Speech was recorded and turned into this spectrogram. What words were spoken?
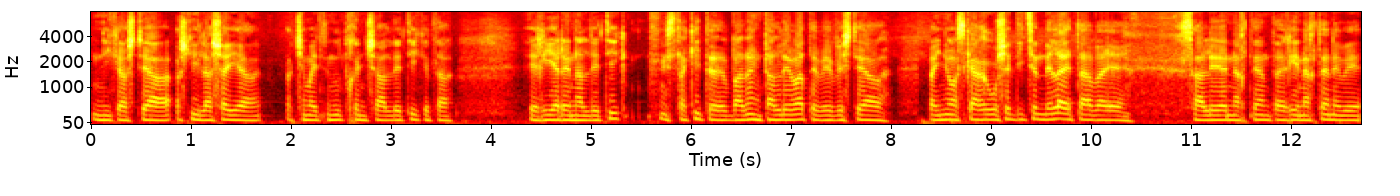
Nik astea aski lasaia atxemaitzen dut prentsa aldetik eta egiaren aldetik. Ez dakit eh, baden talde bat, ebe bestea baino azkarrago setitzen dela eta be, zaleen artean eta egien artean ebe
